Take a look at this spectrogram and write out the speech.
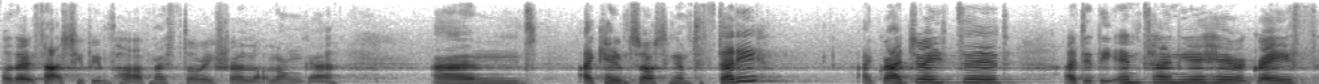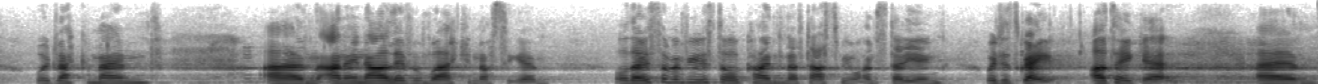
although it's actually been part of my story for a lot longer. And I came to Nottingham to study. I graduated. I did the intern year here at Grace, would recommend. Um, and I now live and work in Nottingham. Although some of you are still kind enough to ask me what I'm studying, which is great, I'll take it. Um,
